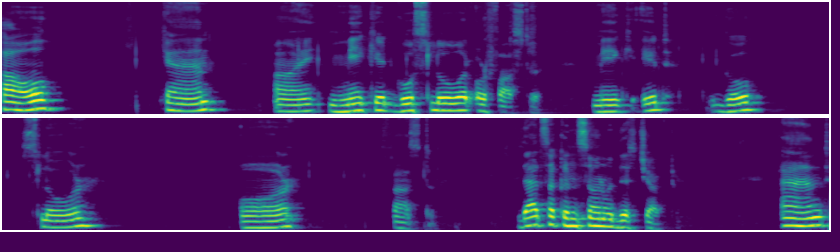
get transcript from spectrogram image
how can I make it go slower or faster? Make it go slower or faster. That's a concern with this chapter. And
